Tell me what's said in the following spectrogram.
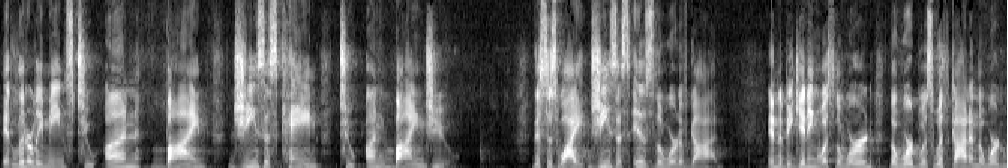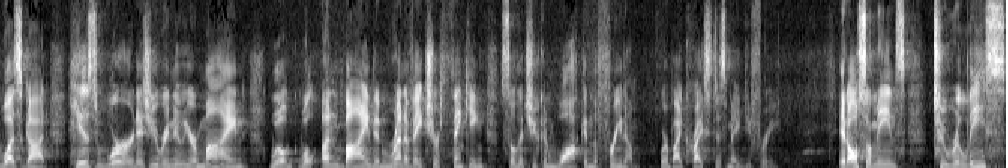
It literally means to unbind. Jesus came to unbind you. This is why Jesus is the Word of God. In the beginning was the Word, the Word was with God, and the Word was God. His Word, as you renew your mind, will, will unbind and renovate your thinking so that you can walk in the freedom whereby Christ has made you free. It also means to release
